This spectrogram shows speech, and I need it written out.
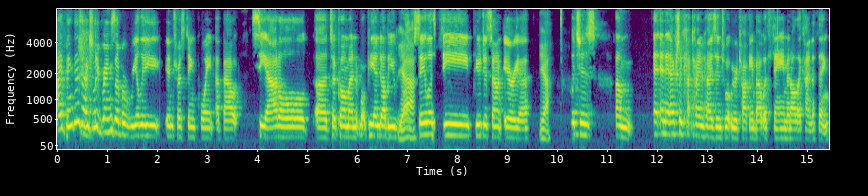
I think this actually brings up a really interesting point about Seattle, uh, Tacoma, PNW, um, yeah. um, Salish Sea, Puget Sound area. Yeah which is um, and it actually kind of ties into what we were talking about with fame and all that kind of thing.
